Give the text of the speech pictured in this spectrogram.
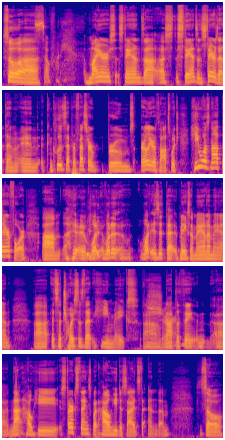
So uh, so funny. Myers stands uh, uh, stands and stares at them and concludes that Professor Broom's earlier thoughts, which he was not there for, um, what what what is it that makes a man a man? Uh, it's the choices that he makes, uh, not the thing, uh, not how he starts things, but how he decides to end them. So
